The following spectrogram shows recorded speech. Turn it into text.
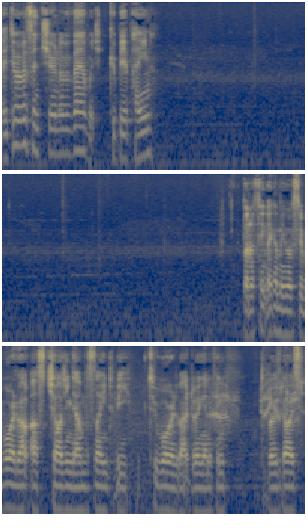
They do have a Centurion over there, which could be a pain. But I think they're going to be mostly worried about us charging down this lane to be too worried about doing anything to those guys.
